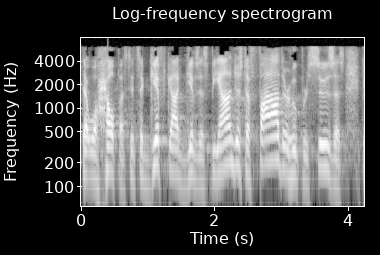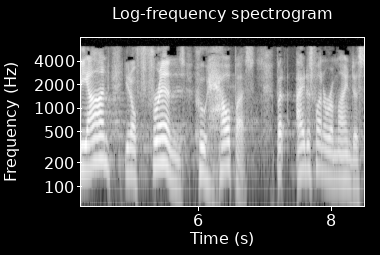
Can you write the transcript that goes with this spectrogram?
that will help us. It's a gift God gives us beyond just a father who pursues us, beyond, you know, friends who help us. But I just want to remind us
